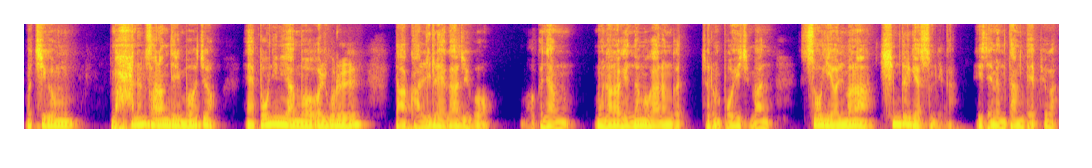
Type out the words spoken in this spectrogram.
뭐 지금 많은 사람들이 뭐죠. 예. 본인이야 뭐 얼굴을 다 관리를 해가지고 뭐 그냥 무난하게 넘어가는 것처럼 보이지만 속이 얼마나 힘들겠습니까 이재명 당대표가.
